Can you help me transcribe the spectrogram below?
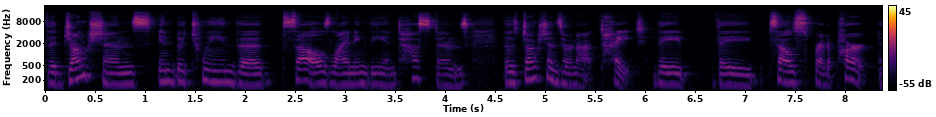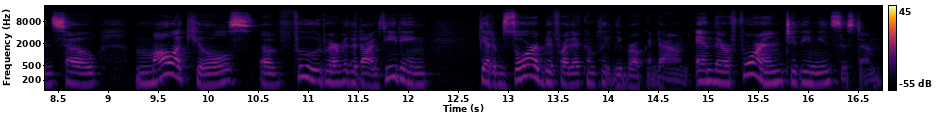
the junctions in between the cells lining the intestines, those junctions are not tight. They they cells spread apart and so molecules of food wherever the dog's eating get absorbed before they're completely broken down and they're foreign to the immune system.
